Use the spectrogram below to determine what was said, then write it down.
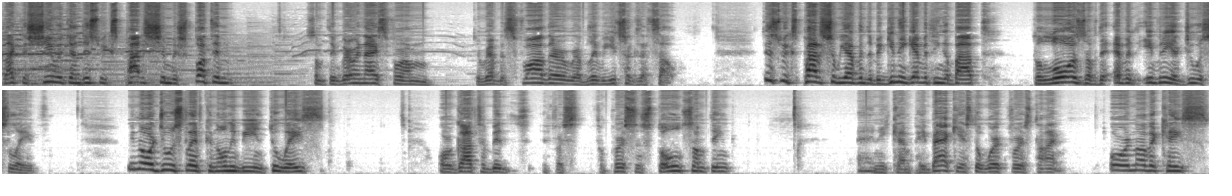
like the shirik on this week's Parshim Mishpatim, something very nice from the Rebbe's father, Reb Levi Yitzchak Zatzal. This week's Parsha, we have in the beginning everything about the laws of the Eved Ivri, a Jewish slave. We know a Jewish slave can only be in two ways, or God forbid, if a, if a person stole something and he can't pay back, he has to work for his time. Or another case,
